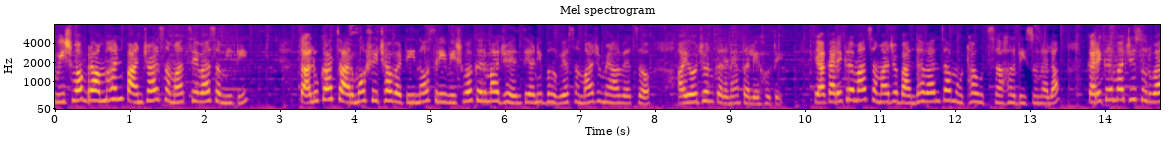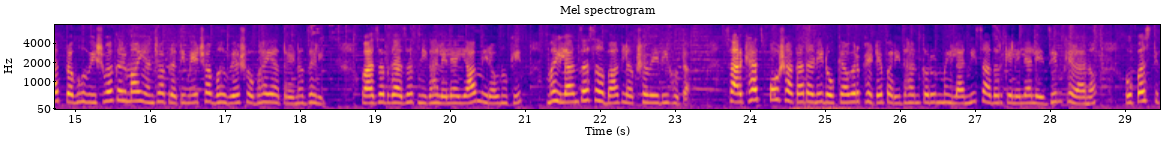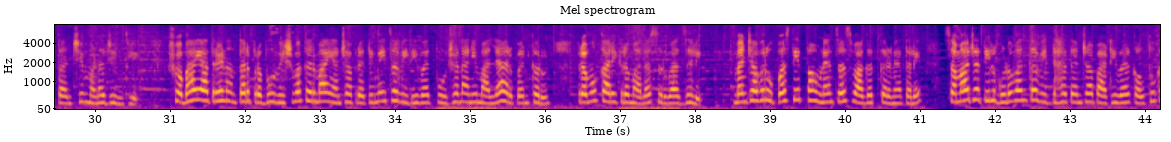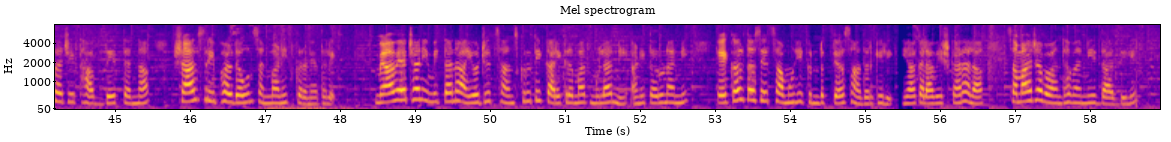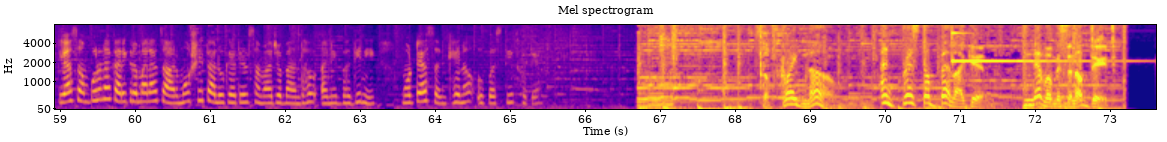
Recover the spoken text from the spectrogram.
विश्व ब्राह्मण पांचाळ समाजसेवा समिती तालुका चारमोशीच्या वतीनं श्री विश्वकर्मा जयंती आणि भव्य समाज मेळाव्याचं आयोजन करण्यात आले होते. या कार्यक्रमात समाज बांधवांचा मोठा उत्साह दिसून आला. कार्यक्रमाची सुरुवात प्रभू विश्वकर्मा यांच्या प्रतिमेच्या भव्य शोभायात्रेनं झाली. वाजत गाजत निघालेल्या या मिरवणुकीत महिलांचा सहभाग लक्षवेधी होता. सारख्याच पोशाखात आणि डोक्यावर फेटे परिधान करून महिलांनी सादर केलेल्या लेझिम खेळानं उपस्थितांची मनं जिंकली. शोभायात्रेनंतर प्रभू विश्वकर्मा यांच्या प्रतिमेचं विधिवत पूजन आणि माल्या अर्पण करून प्रमुख कार्यक्रमाला सुरुवात झाली. मंचावर उपस्थित पाहुण्यांचं स्वागत करण्यात आले. समाजातील गुणवंत विद्यार्थ्यांच्या पाठीवर कौतुकाची थाप देत त्यांना शाल श्रीफळ देऊन सन्मानित करण्यात आले. मेळाव्याच्या निमित्तानं आयोजित सांस्कृतिक कार्यक्रमात मुलांनी आणि तरुणांनी एकल तसेच सामूहिक नृत्य सादर केली. या कलाविष्काराला समाज बांधवांनी दाद दिली. या संपूर्ण कार्यक्रमाला चारमोशी तालुक्यातील समाज बांधव आणि भगिनी मोठ्या संख्येनं उपस्थित होत्या subscribe now and press the bell icon never miss an update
